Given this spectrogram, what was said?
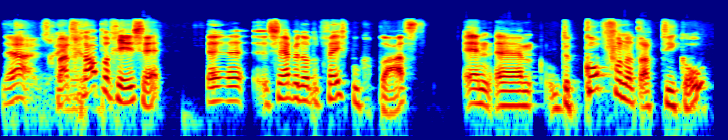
Ja, het Maar het grappige is, hè, eh, ze hebben dat op Facebook geplaatst. En ehm, de kop van het artikel,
